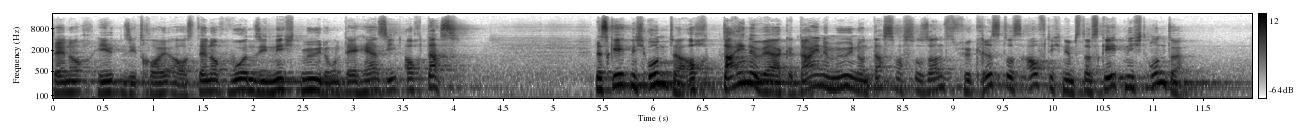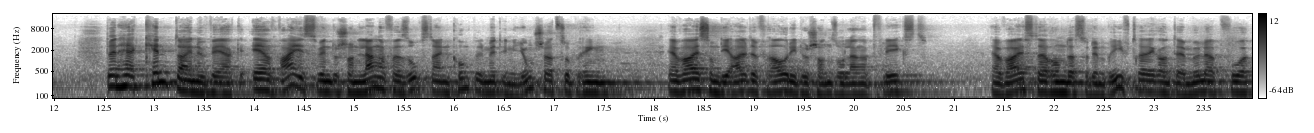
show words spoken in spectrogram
Dennoch hielten sie treu aus. Dennoch wurden sie nicht müde. Und der Herr sieht auch das. Das geht nicht unter. Auch deine Werke, deine Mühen und das, was du sonst für Christus auf dich nimmst, das geht nicht unter. Dein Herr kennt deine Werke. Er weiß, wenn du schon lange versuchst, deinen Kumpel mit in die Jungschar zu bringen. Er weiß um die alte Frau, die du schon so lange pflegst. Er weiß darum, dass du den Briefträger und der Müllabfuhr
